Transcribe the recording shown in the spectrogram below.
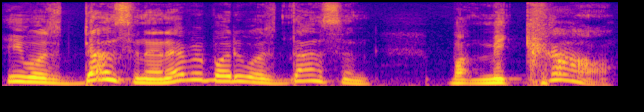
he was dancing and everybody was dancing. But Michal,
